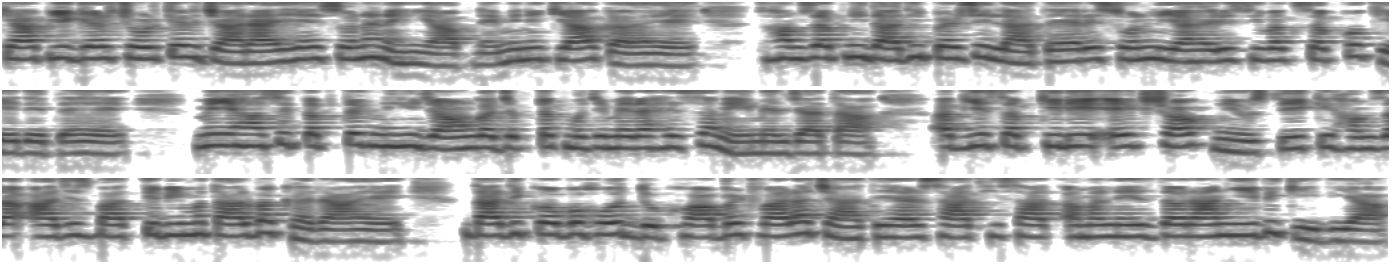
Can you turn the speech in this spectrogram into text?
कि आप ये घर छोड़कर जा रहे हैं? सुना नहीं आपने, मैंने क्या कहा है? तो हमजा अपनी दादी पर से लाते हैं, अरे, सुन लिया है, इसी वक्त सबको कह देते हैं। मैं यहाँ से तब तक नहीं जाऊँगा जब तक मुझे मेरा हिस्सा नहीं मिल जाता। अब ये सबके लिए एक शौक न्यूज़ थी कि हमजा आज इस बात के भी मुतालबा कर रहा है। दादी को बहुत दुख हुआ, बंटवारा चाहते हैं और साथ ही साथ अमल ने इस दौरान ये भी कह दिया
